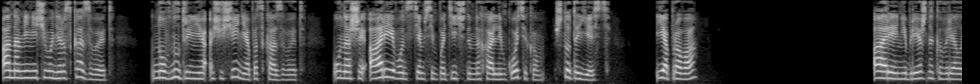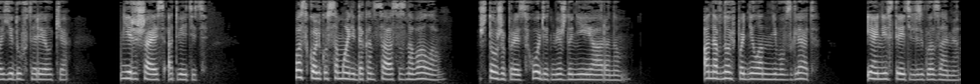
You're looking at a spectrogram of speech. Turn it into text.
«Она мне ничего не рассказывает, но внутреннее ощущение подсказывает. У нашей Арии вон с тем симпатичным нахальным котиком что-то есть. Я права?» Ария небрежно ковыряла еду в тарелке, не решаясь ответить поскольку сама не до конца осознавала, что же происходит между ней и Аароном. Она вновь подняла на него взгляд, и они встретились глазами.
